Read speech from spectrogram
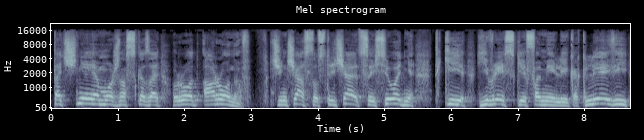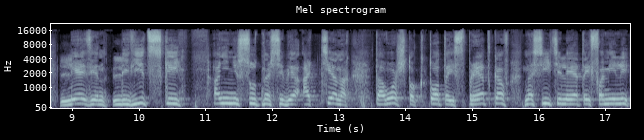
Точнее, можно сказать, род Аронов. Очень часто встречаются и сегодня такие еврейские фамилии, как Левий, Левин, Левицкий. Они несут на себе оттенок того, что кто-то из предков носителей этой фамилии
